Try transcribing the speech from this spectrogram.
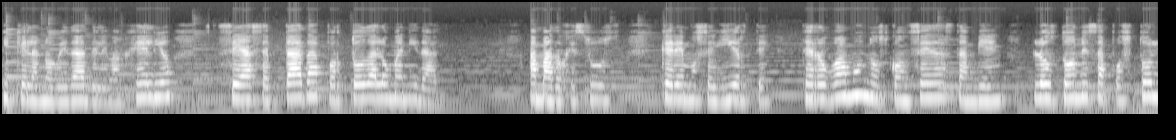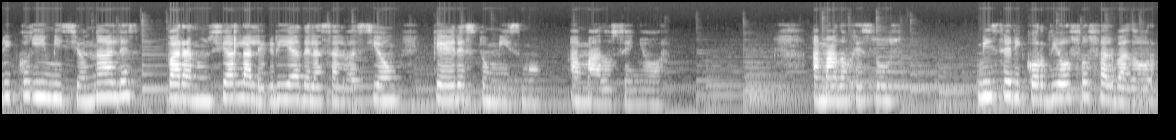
y que la novedad del Evangelio sea aceptada por toda la humanidad. Amado Jesús, queremos seguirte, te rogamos nos concedas también los dones apostólicos y misionales para anunciar la alegría de la salvación que eres tú mismo, amado Señor. Amado Jesús, misericordioso Salvador,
